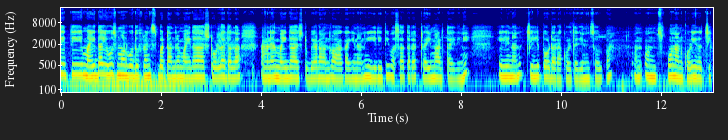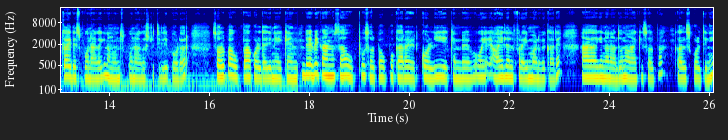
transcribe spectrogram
ರೀತಿ ಮೈದಾ ಯೂಸ್ ಮಾಡ್ಬೋದು ಫ್ರೆಂಡ್ಸ್, ಬಟ್ ಅಂದರೆ ಮೈದಾ ಅಷ್ಟು ಒಳ್ಳೇದಲ್ಲ. ನಮ್ಮ ಮನೇಲಿ ಮೈದಾ ಅಷ್ಟು ಬೇಡ ಅಂದರೂ ಹಾಗಾಗಿ ನಾನು ಈ ರೀತಿ ಹೊಸ ಥರ ಟ್ರೈ ಮಾಡ್ತಾಯಿದ್ದೀನಿ ಇಲ್ಲಿ ನಾನು ಚಿಲ್ಲಿ ಪೌಡರ್ ಹಾಕ್ಕೊಳ್ತಾ ಇದ್ದೀನಿ ಸ್ವಲ್ಪ. ಒಂದು ಒಂದು ಸ್ಪೂನ್ ಅಂದ್ಕೊಳ್ಳಿ ಇದು ಚಿಕ್ಕ ಇದೆ ಸ್ಪೂನ್ ಹಾಗಾಗಿ ನಾನು ಒಂದು ಸ್ಪೂನ್ ಆಗೋಷ್ಟು ಚಿಲ್ಲಿ ಪೌಡರ್. ಸ್ವಲ್ಪ ಉಪ್ಪು ಹಾಕ್ಕೊಳ್ತಾ ಇದ್ದೀನಿ, ಏಕೆಂದ್ರೆ ಬೇಬಿ ಕಾರ್ನು ಸಹ ಉಪ್ಪು, ಸ್ವಲ್ಪ ಉಪ್ಪು, ಖಾರ ಇಟ್ಕೊಳ್ಳಿ, ಏಕೆಂದರೆ ಆಯಿಲಲ್ಲಿ ಫ್ರೈ ಮಾಡಬೇಕಾದ್ರೆ. ಹಾಗಾಗಿ ನಾನು ಅದನ್ನು ಹಾಕಿ ಸ್ವಲ್ಪ ಕಲಿಸ್ಕೊಳ್ತೀನಿ.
